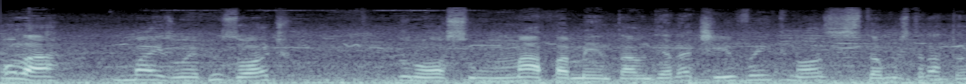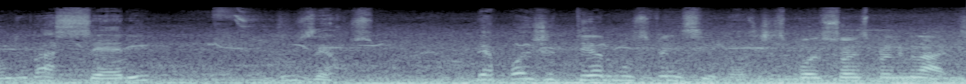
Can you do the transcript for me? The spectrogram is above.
Olá, mais um episódio do nosso mapa mental interativo em que nós estamos tratando da série dos erros. Depois de termos vencido as disposições preliminares,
